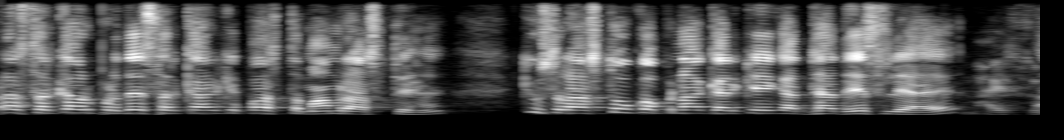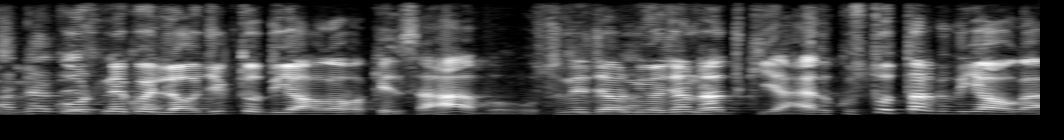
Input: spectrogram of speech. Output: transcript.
भारत सरकार और प्रदेश सरकार के पास तमाम रास्ते हैं कि उस रास्तों को अपना करके एक अध्यादेश ले आए। भाई सुप्रीम कोर्ट ने कोई लॉजिक तो दिया होगा वकील साहब? उसने जब नियोजन रद्द किया है तो कुछ तो तर्क दिया होगा।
